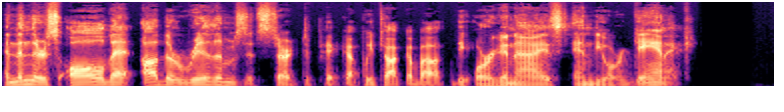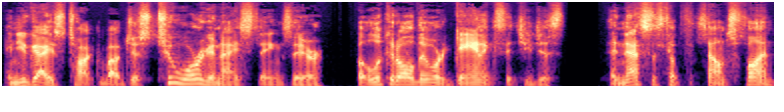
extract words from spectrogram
and then there's all that other rhythms that start to pick up we talk about the organized and the organic and you guys talk about just two organized things there but look at all the organics that you just and that's the stuff that sounds fun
